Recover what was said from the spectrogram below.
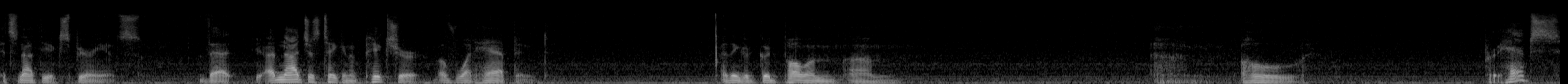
it's not the experience that I'm not just taking a picture of what happened. I think a good poem. Um, um, oh, perhaps.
